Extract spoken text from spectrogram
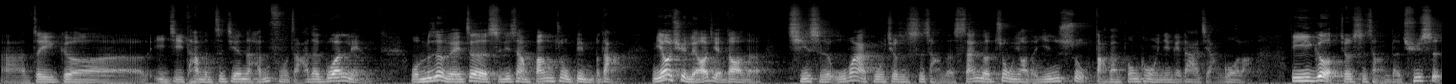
啊，这一个以及它们之间的很复杂的关联。我们认为这实际上帮助并不大。你要去了解到的，其实无外乎就是市场的三个重要的因素。大盘风控已经给大家讲过了，第一个就是市场的趋势，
